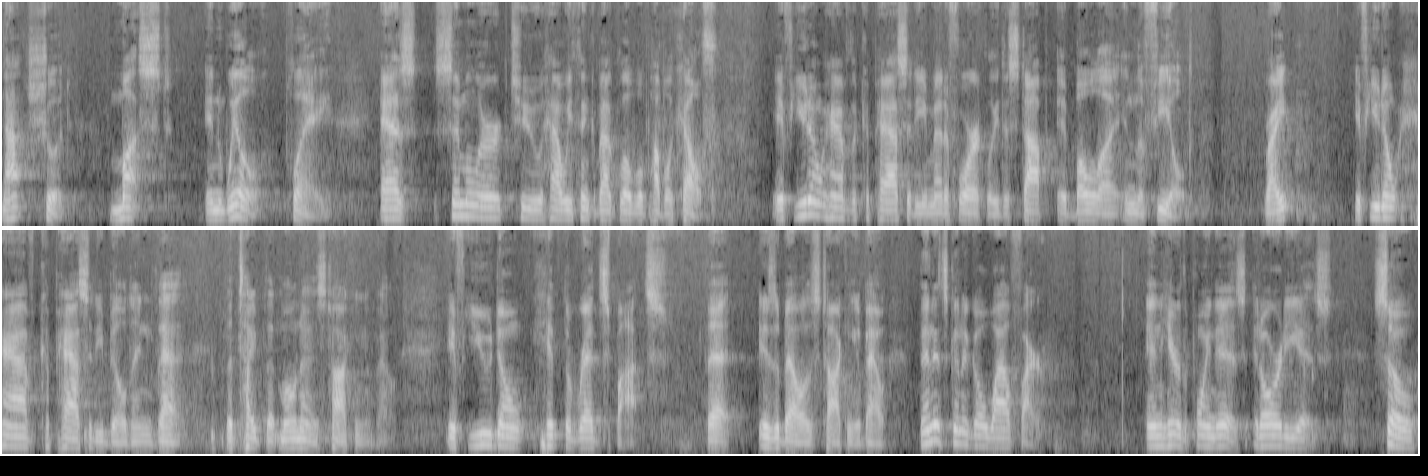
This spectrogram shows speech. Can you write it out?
not should, must, and will play as similar to how we think about global public health if you don't have the capacity, metaphorically, to stop Ebola in the field, right? If you don't have capacity building that the type that Mona is talking about. If you don't hit the red spots that Isabel is talking about, then it's going to go wildfire. And here the point is, it already is. So,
